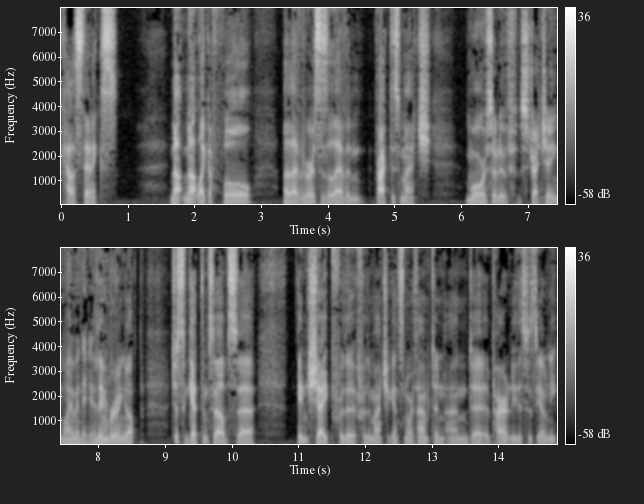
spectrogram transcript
calisthenics, not not like a full eleven versus eleven practice match, more sort of stretching, Why were they doing that? limbering up, just to get themselves. Uh, in shape for the for the match against Northampton, and uh, apparently this was the only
